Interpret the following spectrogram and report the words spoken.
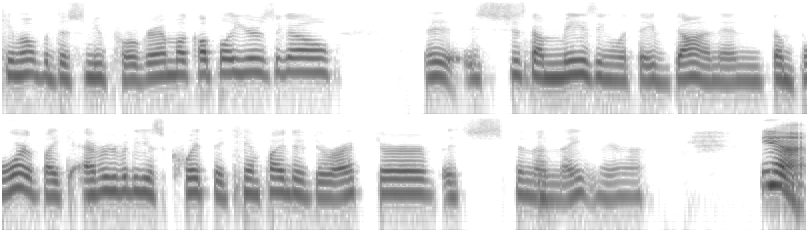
came up with this new program a couple of years ago. It's just amazing what they've done, and the board, like everybody has quit. They can't find a director. It's just been Mm. a nightmare. Yeah,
